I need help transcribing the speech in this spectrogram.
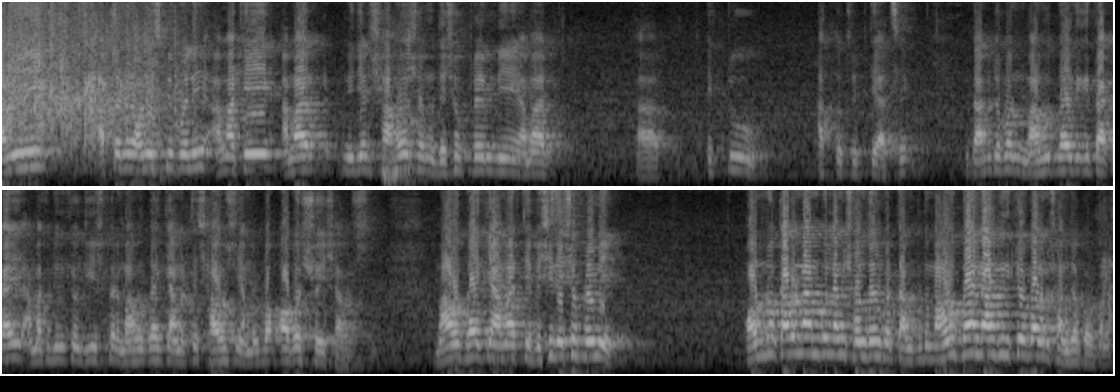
আমি আপনাদের অনেস্টলি বলি, আমাকে, আমার নিজের সাহস এবং দেশপ্রেম নিয়ে আমার একটু আত্মতৃপ্তি আছে। কিন্তু আমি যখন মাহমুদ ভাইয়ের দিকে তাকাই, আমাকে যদি কেউ জিজ্ঞেস করে, মাহমুদ ভাই কি আমার চেয়ে সাহসী? আমি বলব, অবশ্যই সাহসী। মাহমুদ ভাই কি আমার চেয়ে বেশি দেশপ্রেমিক? অন্য কারও নাম বলে আমি সন্দেহ করতাম, কিন্তু মাহমুদ ভাইয়ের নাম যদি কেউ বলে, আমি সন্দেহ করব না।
